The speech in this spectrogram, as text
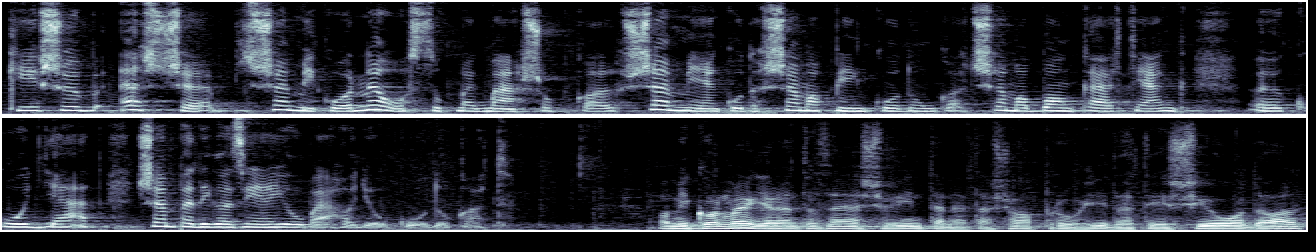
később ezt se, semmikor ne osszuk meg másokkal, semmilyen kódot, sem a PIN kódunkat, sem a bankkártyánk kódját, sem pedig az ilyen jóváhagyó kódokat. Amikor megjelent az első internetes apró hirdetési oldal,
